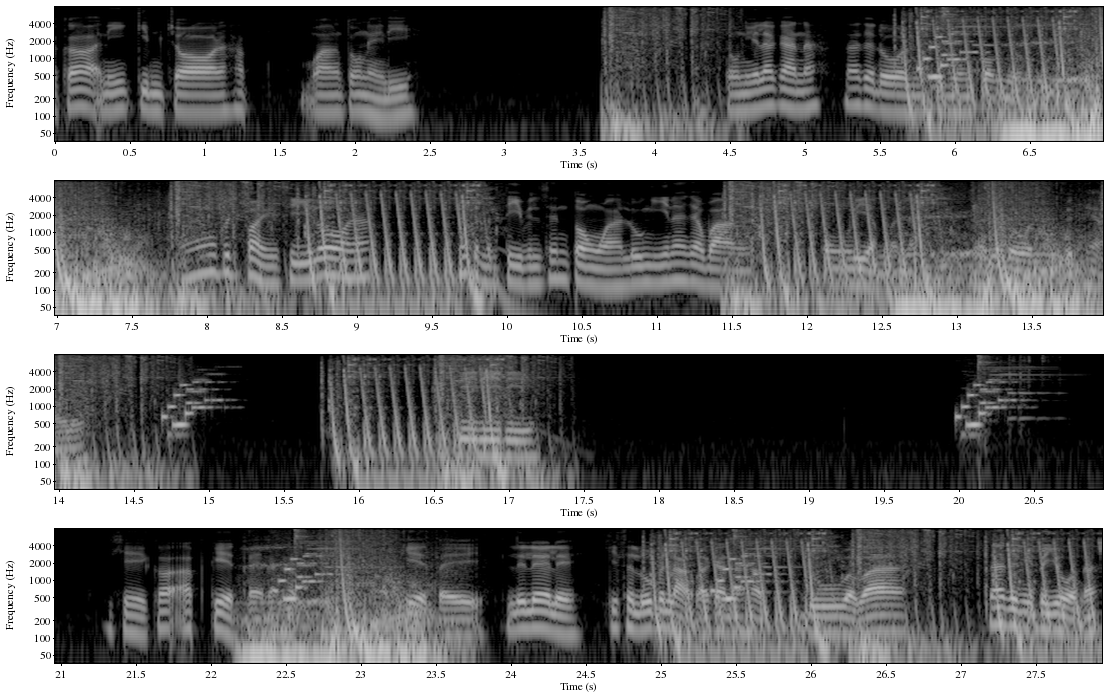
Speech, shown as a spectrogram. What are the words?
แล้วก็อันนี้กิมจอนะครับ วางตรงไหนดี ตรงนี้แล้วกันนะ น่าจะโดนเป็นวงกลมอยู่โอ้เป็นปล่อยซีโร่นะแต่มันตีเป็นเส้นตรงว่ะลูกนี้น่าจะวางตรงเหลี่ยมมันนะน่าจะโดนเป็นแถวเลย ดีดีดีโอเคก็อัปเกรดไปนะครับอัปเกรดไปเรื่อยๆเลย คิดสรู้เป็นหลักแล้วกันนะครับ ดูแบบว่าน่าจะมีประโยชน์นะ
